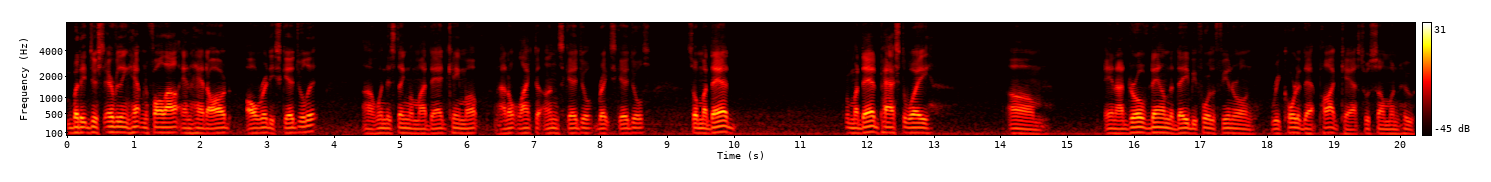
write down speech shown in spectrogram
but it just everything happened to fall out and had already scheduled it uh, when this thing with my dad came up. I don't like to unschedule, break schedules. So my dad, when my dad passed away, um, and I drove down the day before the funeral and recorded that podcast with someone who,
